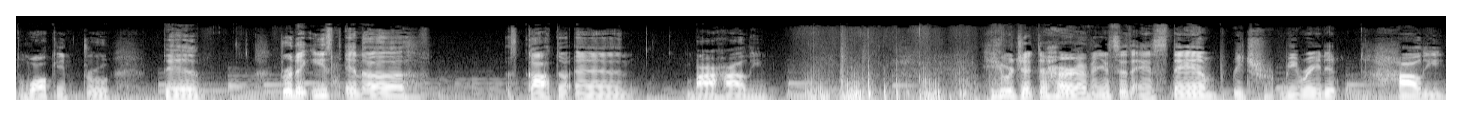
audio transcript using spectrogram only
walking through the through the east in uh Gotham and by Holly. He rejected her advances and Stan berated Holly,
